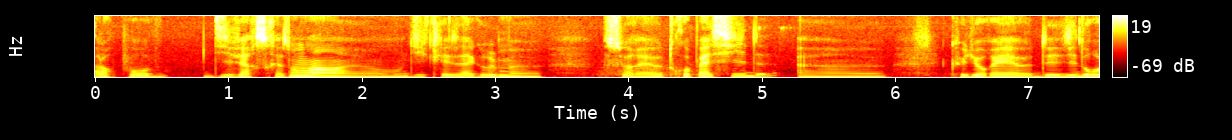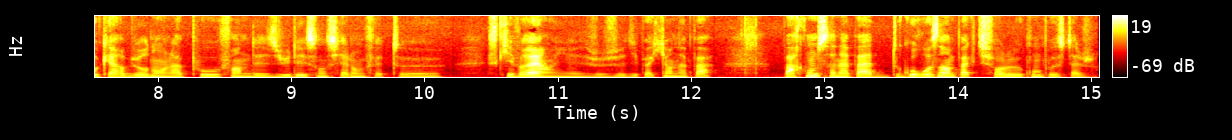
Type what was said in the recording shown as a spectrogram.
Alors pour diverses raisons, hein, euh, on dit que les agrumes seraient trop acides, qu'il y aurait des hydrocarbures dans la peau, enfin des huiles essentielles en fait. Ce qui est vrai, hein, je, je dis pas qu'il y en a pas. Par contre, ça n'a pas de gros impact sur le compostage.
